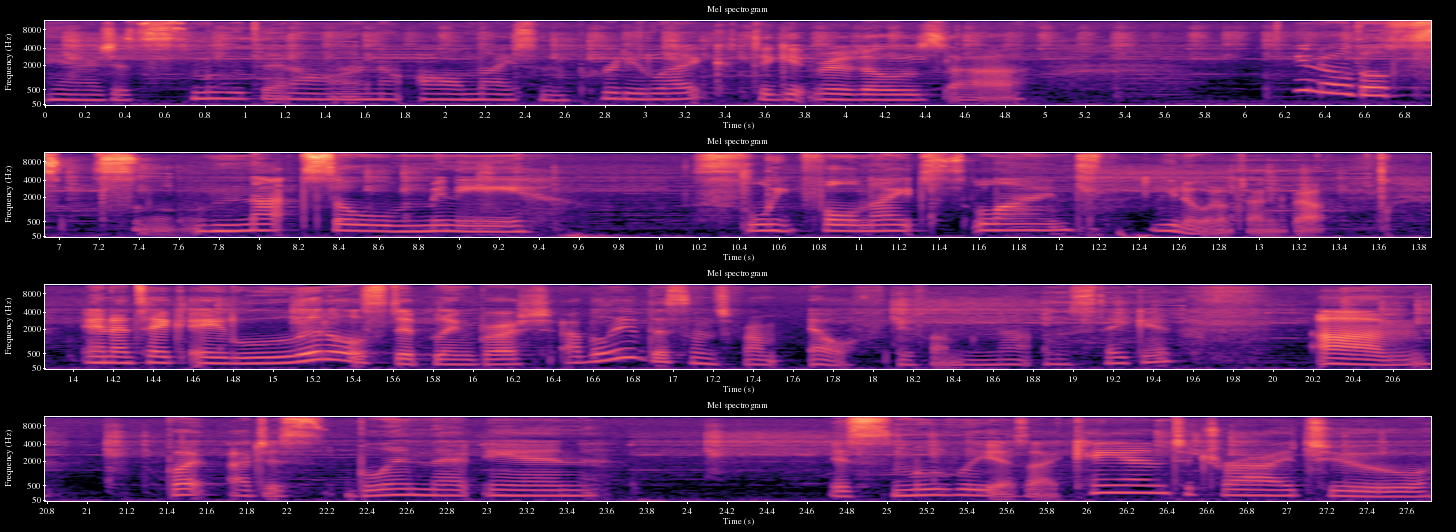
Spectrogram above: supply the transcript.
And I just smooth that on all nice and pretty like to get rid of those, uh, you know, those not so many sleepful nights lines. You know what I'm talking about. And I take a little stippling brush. I believe this one's from e.l.f. if I'm not mistaken. Um, but I just blend that in as smoothly as I can to try to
